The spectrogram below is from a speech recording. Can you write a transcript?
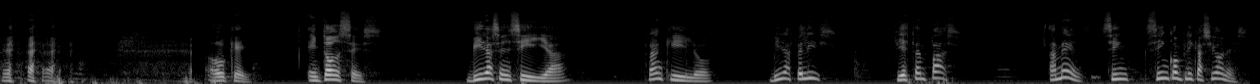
ok, entonces, vida sencilla, tranquilo, vida feliz, fiesta en paz. Amén, sin, complicaciones.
